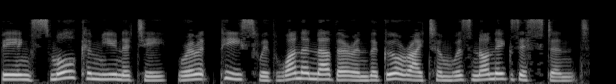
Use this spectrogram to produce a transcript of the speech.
being small community, were at peace with one another and the Guraitum was non-existent.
